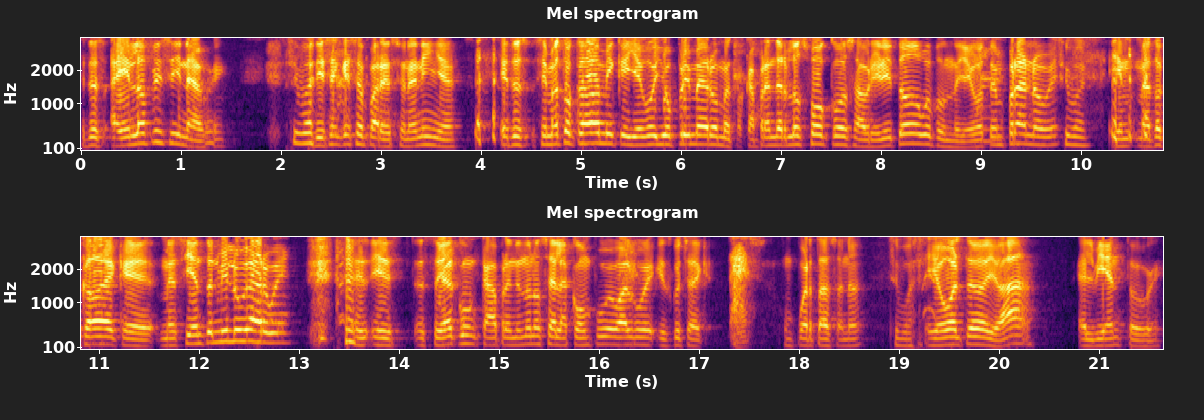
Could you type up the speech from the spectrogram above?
Entonces, ahí en la oficina, güey, Sí, güey. dicen que se parece una niña. Entonces, si me ha tocado a mí que llego yo primero, me toca prender los focos, abrir y todo, güey, pues donde llego temprano, güey. Sí, güey. Y me ha tocado de que me siento en mi lugar, güey. estoy aprendiendo, no sé, la compu o algo, güey, y escucha de que, ¡tas! un puertazo, ¿no? Sí, güey. Y yo volteo y yo, ah, el viento, güey.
